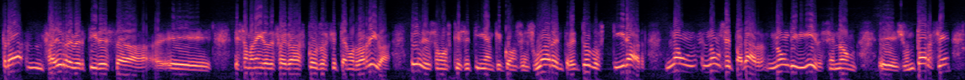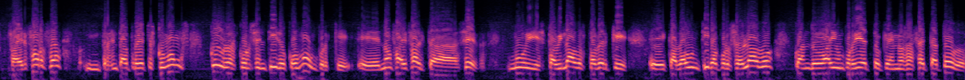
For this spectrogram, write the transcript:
para mm, fazer revertir esa, eh, esa maneira de fazer as cousas que temos de arriba. Eles son os que se tiñan que consensuar entre todos, tirar, non, non separar, non dividir, senón eh, juntarse, fazer forza, mm, presentar proxectos comuns, cousas con sentido común, porque eh, non fai falta ser moi espabilados para ver que eh, cada un tira por seu lado cando hai un proxecto que nos afecta a todos.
